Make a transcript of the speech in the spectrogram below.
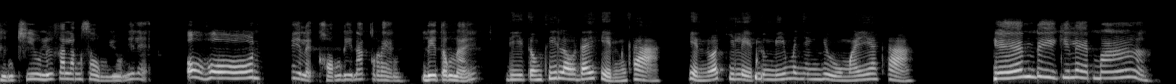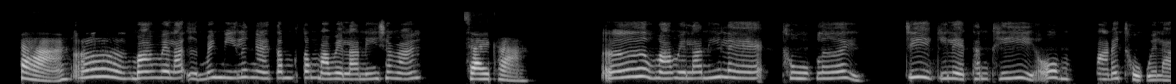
ถึงคิว หรือกำลังส่งอยู่นี่แหละ โอ้โหนี่แหละของดีนักแรง ดีตรงไหน ดีตรงที่เราได้เห็นค่ะ เห็นว่ากิเลสตรงนี้มันยังอยู่ไหมอะค่ะ เห็นดีกิเลสมา ค่ะ เออ มาเวลาอื่นไม่มีหรือไง ต้องต้องมาเวลานี้ใช่ไหม ใช่ค่ะ เออ มาเวลานี้แหละ ถูกเลย จี้กิเลสทันที โอ้ มาได้ถูกเวลา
